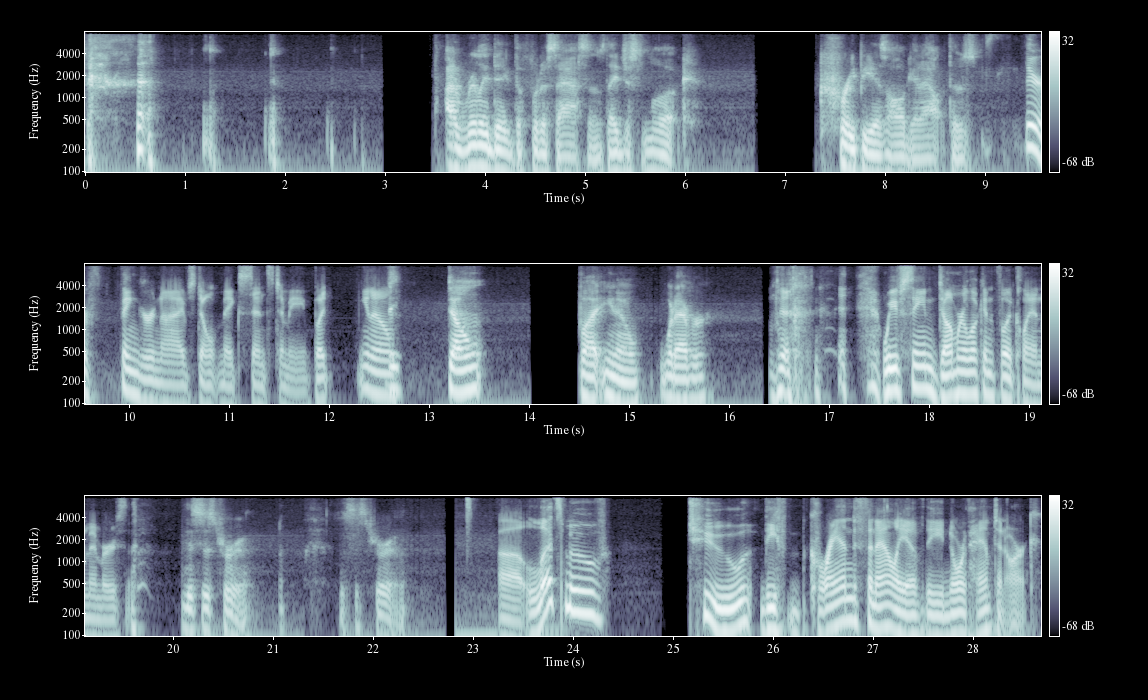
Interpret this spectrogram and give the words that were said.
I really dig the Foot Assassins. They just look creepy as all get out. Those Their finger knives don't make sense to me, but you know, They- don't, but you know, whatever. we've seen dumber looking Foot Clan members. This is true. This is true. Uh, let's move to the grand finale of the Northampton arc,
